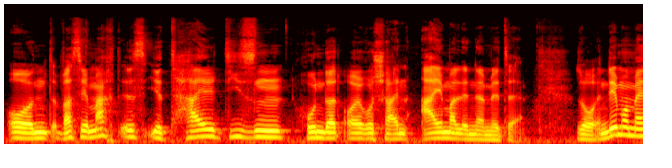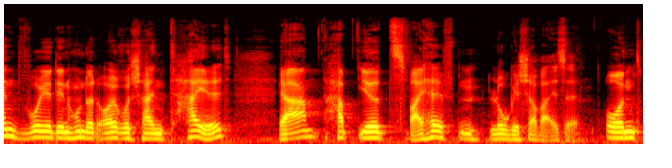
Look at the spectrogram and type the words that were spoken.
Und was ihr macht, ist, ihr teilt diesen 100-Euro-Schein einmal in der Mitte. So, in dem Moment, wo ihr den 100-Euro-Schein teilt, ja, habt ihr zwei Hälften logischerweise. Und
